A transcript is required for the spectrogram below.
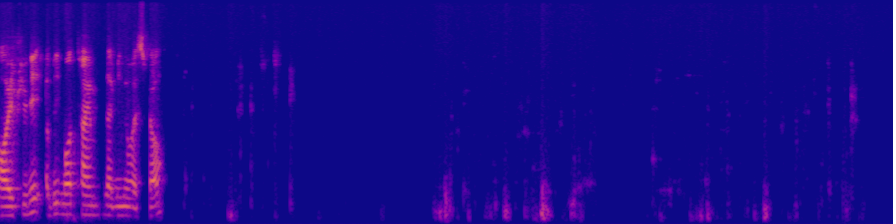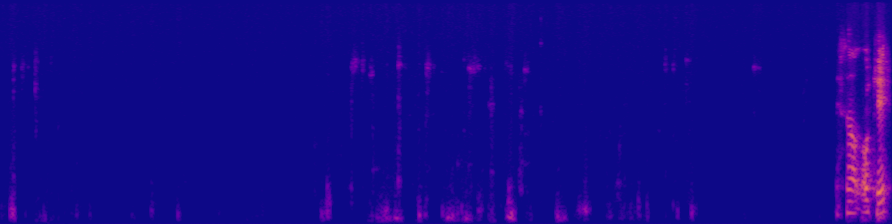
Or if you need a bit more time, let me know as well. Okay,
